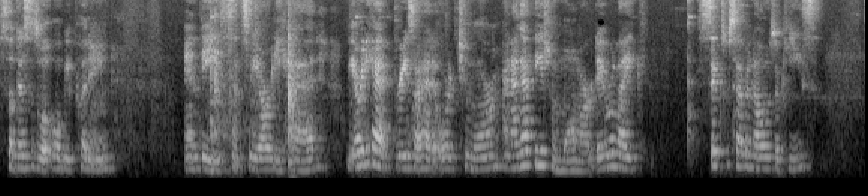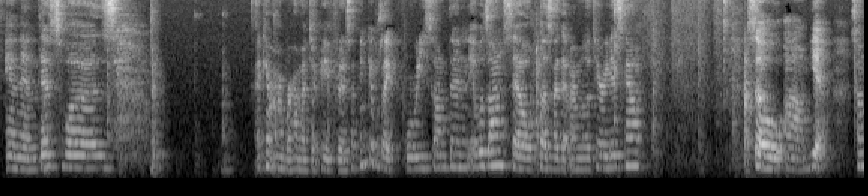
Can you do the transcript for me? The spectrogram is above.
So this is what we'll be putting in these since we already had. We already had three, so I had to order two more. And I got these from Walmart. They were like six or seven dollars a piece. And then this was, I can't remember how much I paid for this. I think it was like 40 something. It was on sale, plus I got my military discount. So, um, yeah. So I'm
